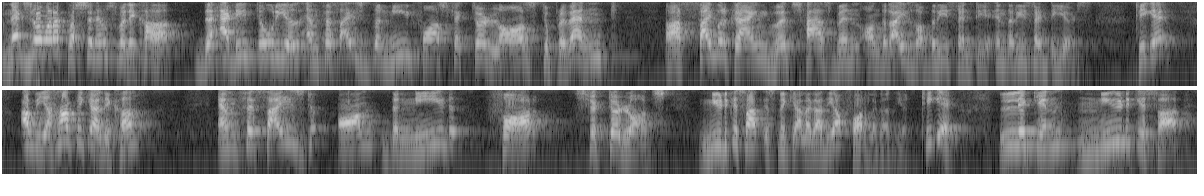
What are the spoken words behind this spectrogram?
नेक्स्ट जो हमारा क्वेश्चन है, उसमें लिखा the editorial emphasise the need for structure laws to prevent cyber crime which has been on the rise of the recent in the recent years ठीक है? अब यहाँ पे क्या लिखा? Emphasise on the need for stricter laws need के साथ इसने क्या लगा दिया? फॉर लगा दिया। ठीक है? लेकिन नीड के साथ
